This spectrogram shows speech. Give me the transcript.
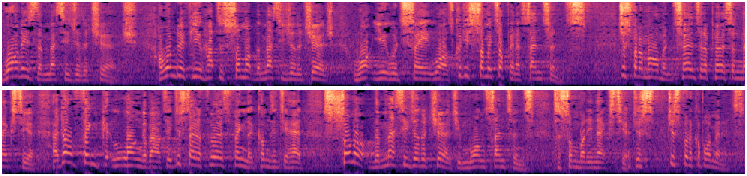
What is the message of the church? I wonder if you had to sum up the message of the church, what you would say it was. Could you sum it up in a sentence? Just for a moment, turn to the person next to you. I don't think long about it. Just say the first thing that comes into your head. Sum up the message of the church in one sentence to somebody next to you. Just, just for a couple of minutes.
